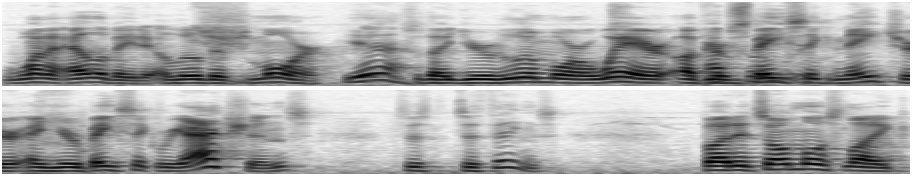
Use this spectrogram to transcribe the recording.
want to elevate it a little bit more. Yeah. So that you're a little more aware of your Absolutely. basic nature and your basic reactions to, to things. But it's almost like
